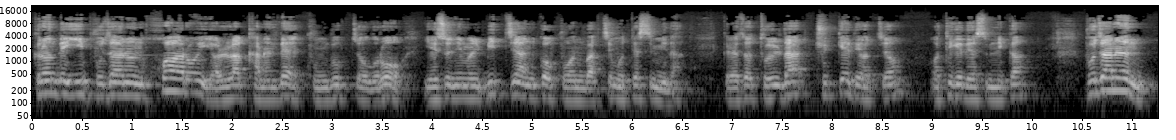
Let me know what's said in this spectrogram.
그런데 이 부자는 호화로 연락하는데 궁극적으로 예수님을 믿지 않고 구원받지 못했습니다. 그래서 둘 다 죽게 되었죠. 어떻게 되었습니까? 부자는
